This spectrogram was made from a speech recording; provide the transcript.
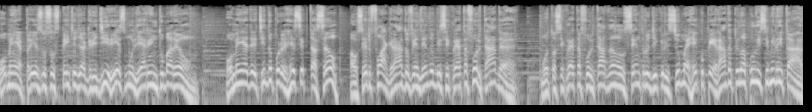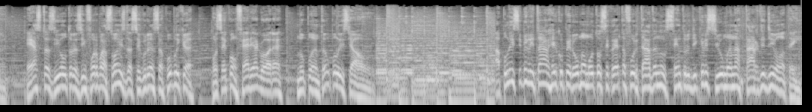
Homem é preso suspeito de agredir ex-mulher em Tubarão. Homem é detido por receptação ao ser flagrado vendendo bicicleta furtada. Motocicleta furtada no centro de Criciúma é recuperada pela Polícia Militar. Estas e outras informações da segurança pública você confere agora no plantão policial. A Polícia Militar recuperou uma motocicleta furtada no centro de Criciúma na tarde de ontem.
